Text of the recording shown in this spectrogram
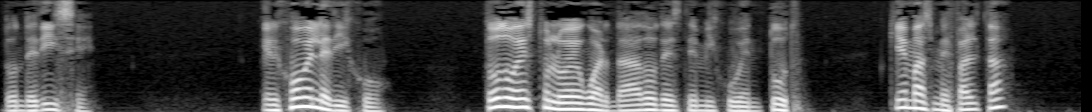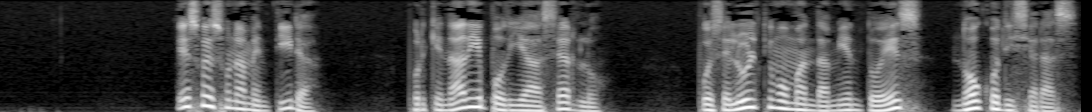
donde dice, El joven le dijo, Todo esto lo he guardado desde mi juventud. ¿Qué más me falta? Eso es una mentira, porque nadie podía hacerlo, pues el último mandamiento es, no codiciarás.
